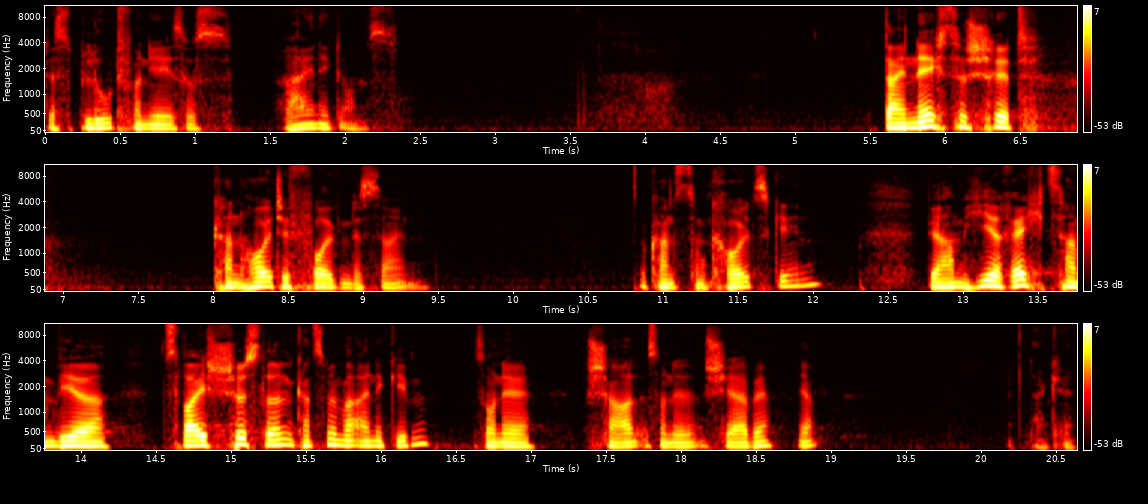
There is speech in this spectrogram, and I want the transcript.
Das Blut von Jesus reinigt uns. Dein nächster Schritt kann heute Folgendes sein. Du kannst zum Kreuz gehen. Wir haben hier rechts haben wir zwei Schüsseln. Kannst du mir mal eine geben? So eine Schale, so eine Scherbe. Ja. Danke.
